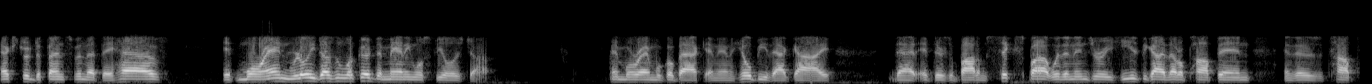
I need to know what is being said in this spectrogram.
extra defenseman that they have. If Morin really doesn't look good, then Manning will steal his job, and Morin will go back, and then he'll be that guy that if there's a bottom six spot with an injury, he's the guy that'll pop in, and there's a top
